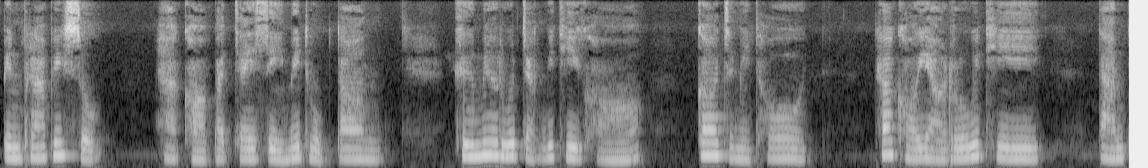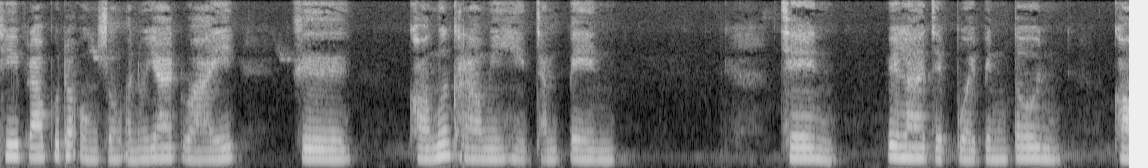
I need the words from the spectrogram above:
เป็นพระภิกษุ หากขอปัจจัยสี่ไม่ถูกต้อง คือไม่รู้จักวิธีขอ ก็จะมีโทษ ถ้าขออย่างรู้วิธี ตามที่พระพุทธองค์ทรงอนุญาตไว้ คือ ขอเมื่อคราวมีเหตุจำเป็น เช่น เวลาเจ็บป่วยเป็นต้น ขอ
